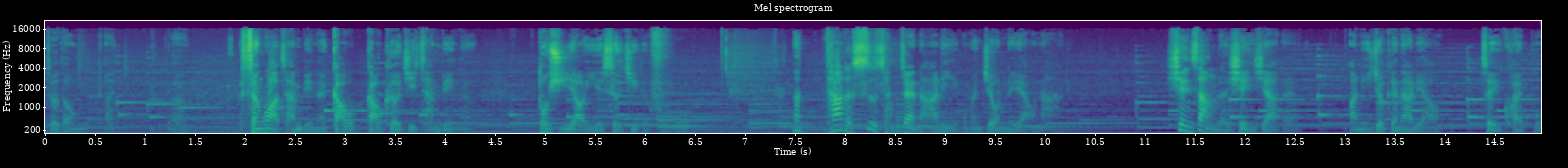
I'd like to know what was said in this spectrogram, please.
这种呃呃生化产品的高高科技产品呢，都需要一些设计的服务。那它的市场在哪里，我们就聊哪。线上的、线下的，啊，你就跟他聊这一块部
